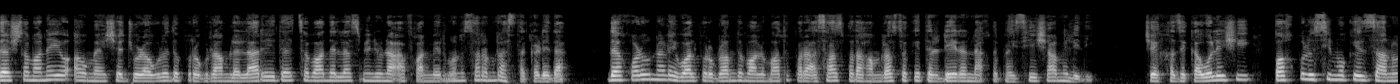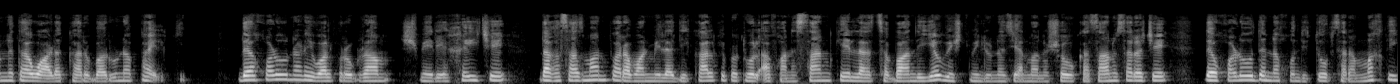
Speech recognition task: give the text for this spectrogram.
د شتمنیو او معیشت جوړولو د پروګرام له لارې د څه باندې 10 میلیونه افغان میرمنو سره مرسته کړې ده د خوړو نړیوال پروګرام د معلوماتو پر اساس په دغه مرستو کې تر ډیره نقد پیسې شامل دي چې خځې کولای شي په خپل سیمو کې ځانونه ته واړه کاروبارونه پیل کړي د خوړو نړیوال پروګرام شمیرې ښیي چې دغه سازمان په روان میلادي کال کې په ټول افغانستان کې له څه باندې 21 میلیونه زیانمنو شوو کسانو سره چې د خوړو د نخوندیتوب سره مخ دي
